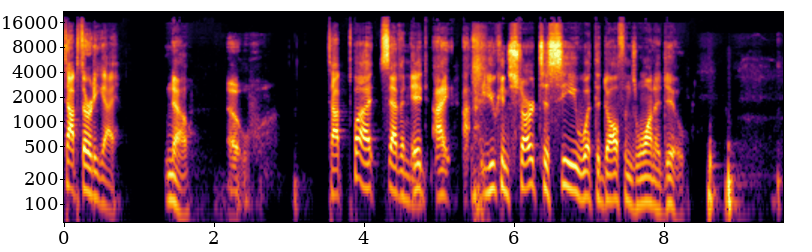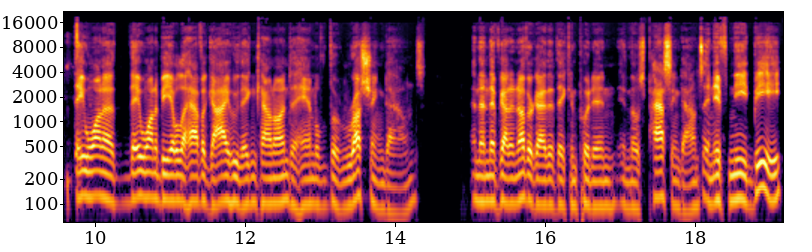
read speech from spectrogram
Top 30 guy. No, No. Top but 70. it I, I you can start to see what the Dolphins want to do. They want to they want to be able to have a guy who they can count on to handle the rushing downs. And then they've got another guy that they can put in in those passing downs. And if need be,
